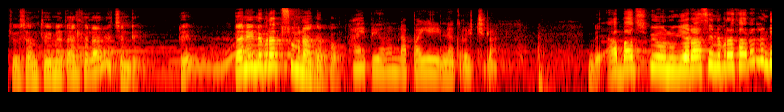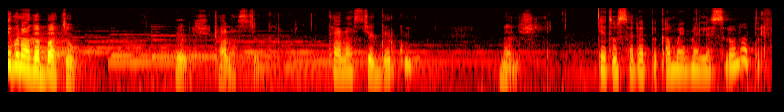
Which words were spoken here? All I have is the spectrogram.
ጆ ሰምቶ ይመጣል ትላለች እንዴ? በእኔ ንብረት እሱ ምን አገባው አይ ቢሆንም ለአባዬ ሊነግረው ይችላል። እንዴ? አባትሽ ቢሆኑ የራሴ ንብረት አይደል እንዴ? ምን አገባቸው? ካላስቸገርኩኝ ካላስቸገርኩኝ መልሽልኝ። የተወሰደብህ ዕቃ የማይመለስ ስለሆነ አትልፋ።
